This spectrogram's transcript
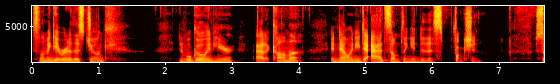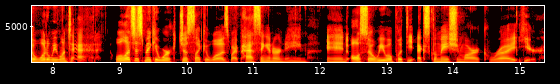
So let me get rid of this junk and we'll go in here, add a comma, and now we need to add something into this function. So what do we want to add? Well, let's just make it work just like it was by passing in our name. And also we will put the exclamation mark right here.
